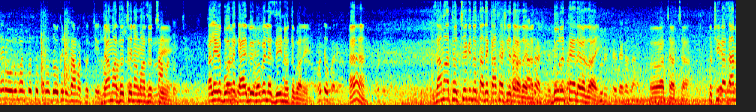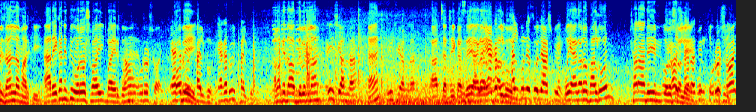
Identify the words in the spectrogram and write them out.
তারা অনুমান করতে পারে যে ওখানে জামাত হচ্ছে জামাত হচ্ছে, নামাজ হচ্ছে। তাহলে এটা বলতে গায়েবী ভাবে জিন হতে পারে। হতে পারে। হ্যাঁ। জামাত হচ্ছে কিন্তু তাদের কাছে আসলে দেখা যায় না দূরের থেকে দেখা যায়। দেখা যায়। ও আচ্ছা আচ্ছা। তো ঠিক আছে আমি জানলাম আর কি। আর এখানে কি ওরস হয় বা এরকম? হ্যাঁ, ওরস হয়। কবে? ফাল্গুন এগারোই ফাল্গুন। আমাকে দাওয়াত দেবেন না? ইনশাআল্লাহ। হ্যাঁ? ইনশাআল্লাহ। আচ্ছা ঠিক আছে এগারো ফাল্গুন। ফাল্গুনে চলে আসবেন। ওই এগারো ফাল্গুন সারাদিন ওরস চলে। সারাদিন ওরস হয়।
